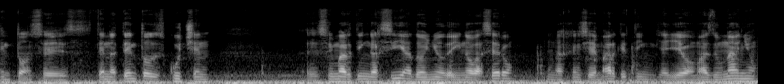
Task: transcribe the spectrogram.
Entonces, estén atentos, escuchen. Eh, soy Martín García, dueño de Innovacero, una agencia de marketing, ya lleva más de un año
